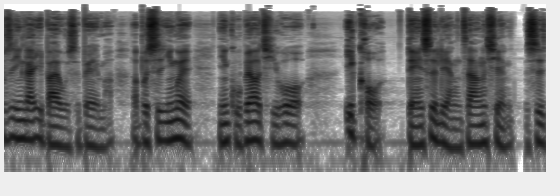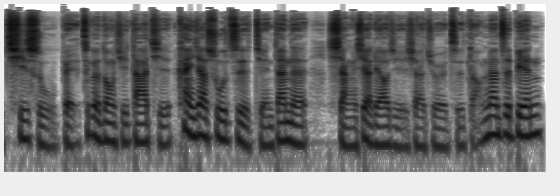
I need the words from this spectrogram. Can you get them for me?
不是应该一百五十倍嘛？而不是因为你股票期货一口。等于是两张线是七十五倍，这个东西大家其实看一下数字，简单的想一下，了解一下就会知道。那这边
